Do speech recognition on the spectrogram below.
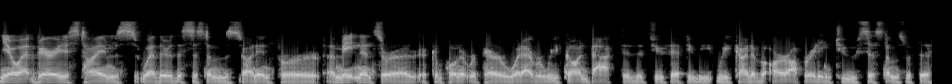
you know, at various times, whether the system's gone in for a maintenance or a, a component repair or whatever, we've gone back to the 250. We, we kind of are operating two systems with the,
